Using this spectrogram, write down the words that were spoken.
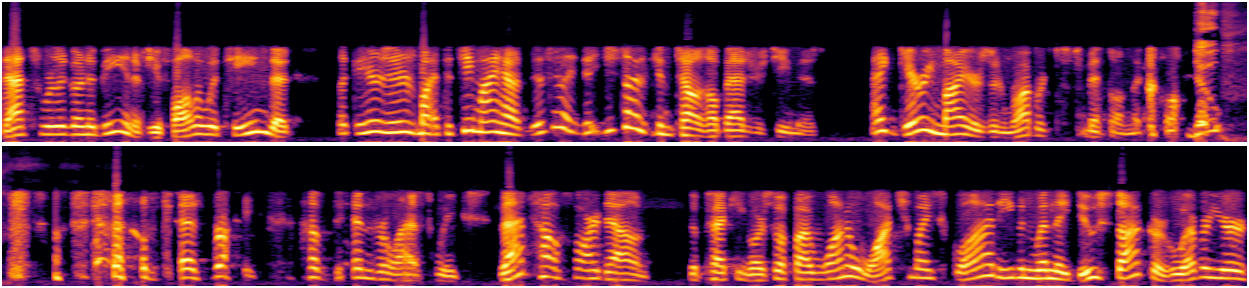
that's where they're going to be. And if you follow a team that, look, here's here's my the team I have. This is you just can tell how bad your team is. I had Gary Myers and Robert Smith on the call. Nope. of Den- right of Denver last week. That's how far down the pecking order. So if I want to watch my squad, even when they do suck, or whoever your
